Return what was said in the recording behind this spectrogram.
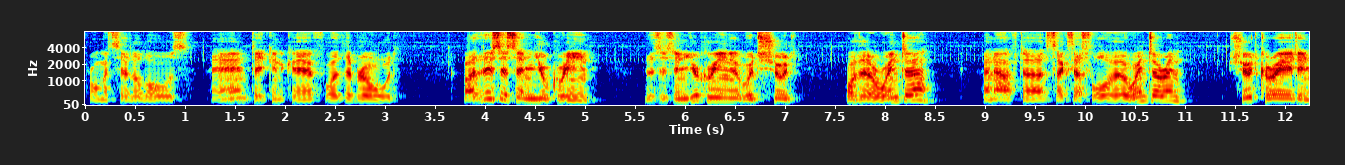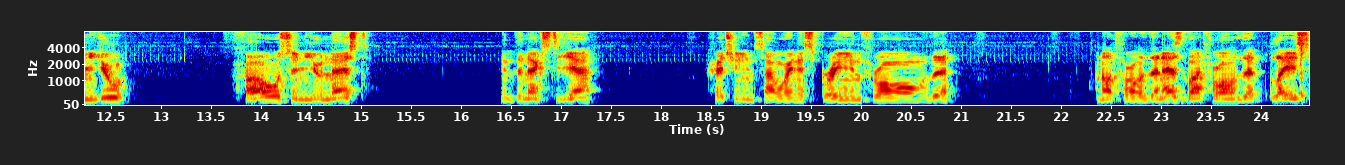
from a cellulose and taking care for the brood. But this is a new queen. This is a new queen which should overwinter and after successful overwintering should create a new house, a new nest in the next year, hatching somewhere in spring from the not from the nest, but from the place,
